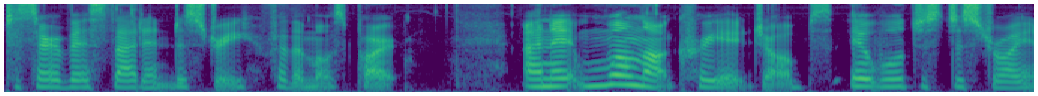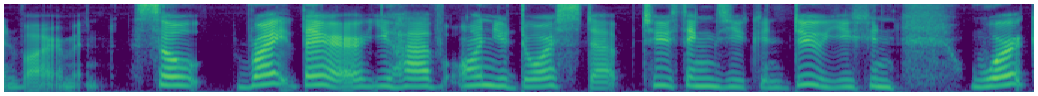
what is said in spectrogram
to service that industry for the most part. and it will not create jobs. It will just destroy environment. So right there, you have on your doorstep two things you can do. You can work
